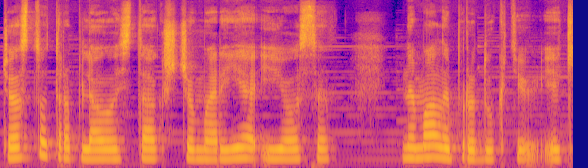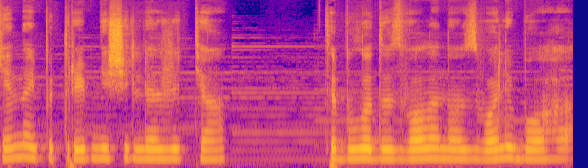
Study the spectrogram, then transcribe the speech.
Часто траплялось так, що Марія і Йосиф не мали продуктів, які найпотрібніші для життя. Це було дозволено з волі Бога,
